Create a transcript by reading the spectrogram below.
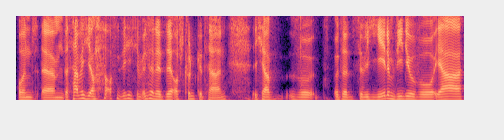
Und ähm, das habe ich auch offensichtlich im Internet sehr oft kundgetan. Ich habe so unter ziemlich jedem Video, wo, ja,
